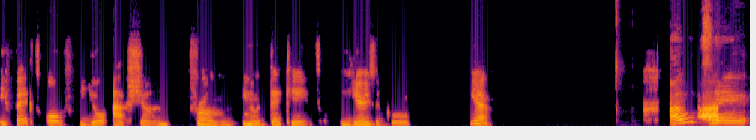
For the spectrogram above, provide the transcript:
effect of your action from you know decades years ago. Yeah. I would say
